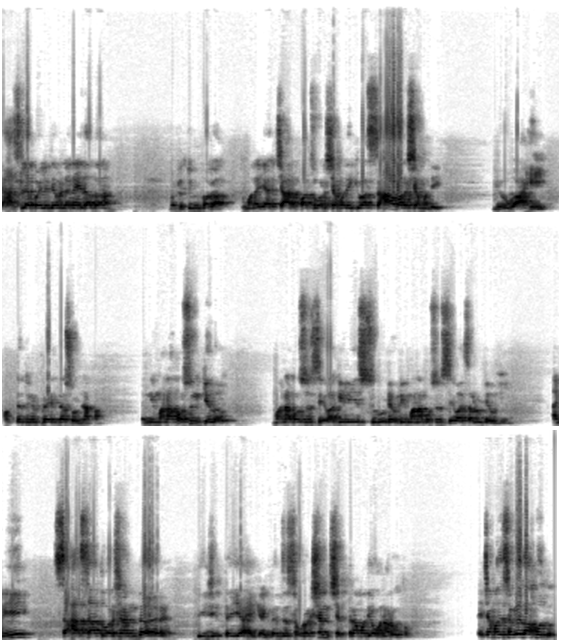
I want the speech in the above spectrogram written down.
ते हसल्या पहिले ते म्हणलं नाही दादा म्हटलं तुम्ही बघा तुम्हाला या चार पाच वर्षामध्ये किंवा सहा वर्षामध्ये योग आहे. फक्त तुम्ही प्रयत्न सोडू नका. त्यांनी मनापासून केलं. मनापासून सेवा केली सुरू ठेवली मनापासून सेवा चालू ठेवली. आणि सहा सात वर्षानंतर ती जी तई आहे कारण त्यांचं संरक्षण क्षेत्रामध्ये होणार होतं. त्याच्यामध्ये सगळं दाखवतं.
